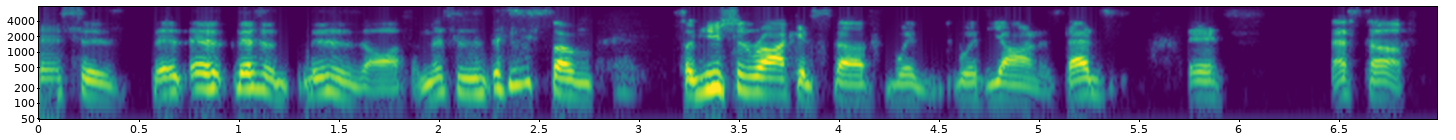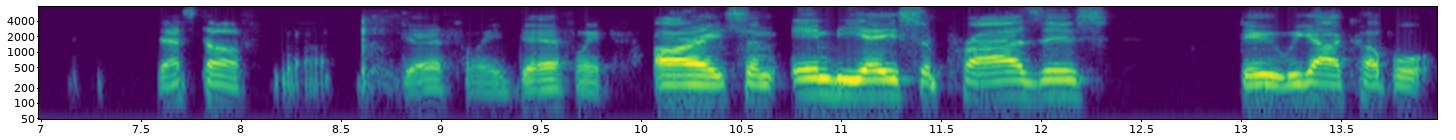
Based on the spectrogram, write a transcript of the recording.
This is this, is this is awesome. This is this is some some Houston Rockets stuff with with Giannis. That's it's that's tough. That's tough. Definitely, definitely. All right, some NBA surprises. Dude, we got a couple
